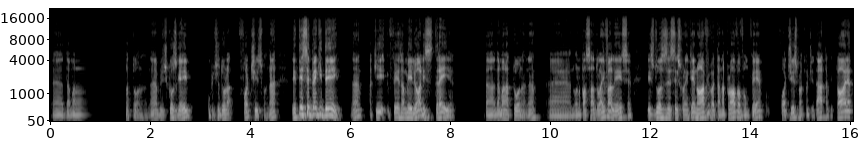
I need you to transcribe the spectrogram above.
né? da maratona, né? Bridget Kosgei, competidora fortíssima, né? NTC Bag Day, né? Aqui fez a melhor estreia da, da maratona, né? É, no ano passado, lá em Valência, fez 2,16,49, vai estar na prova, vamos ver. Fortíssima candidata vitória.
